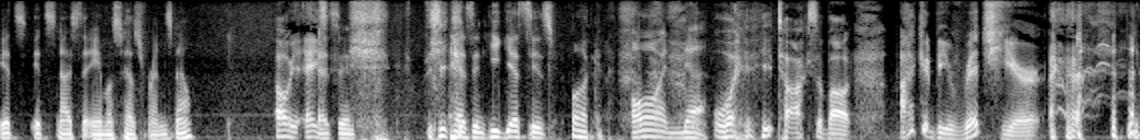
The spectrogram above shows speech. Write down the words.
It's it's nice that Amos has friends now. Oh, yeah. As in- he As in, he gets his fuck on. when he talks about, I could be rich here. and,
